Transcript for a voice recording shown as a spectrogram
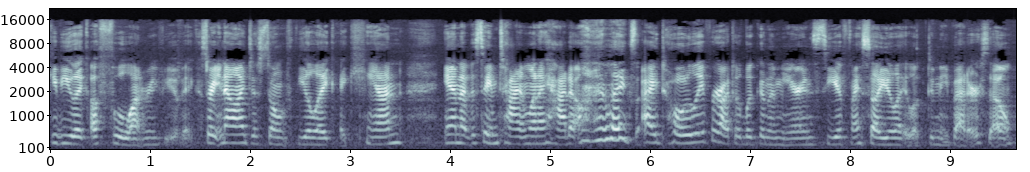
give you like a full-on review of it. Because right now I just don't feel like I can. And at the same time when I had it on my legs I totally forgot to look in the mirror and see if my cellulite looked any better. So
